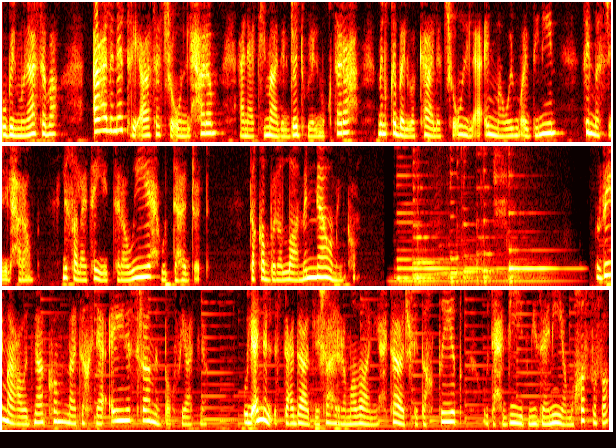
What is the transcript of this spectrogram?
وبالمناسبة أعلنت رئاسة شؤون الحرم عن اعتماد الجدول المقترح من قبل وكالة شؤون الأئمة والمؤذنين في المسجد الحرام لصلاتي التراويح والتهجد. تقبل الله منا ومنكم. وزي ما عودناكم ما تخلى أي نشرة من توصياتنا. ولأن الاستعداد لشهر رمضان يحتاج لتخطيط وتحديد ميزانية مخصصة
